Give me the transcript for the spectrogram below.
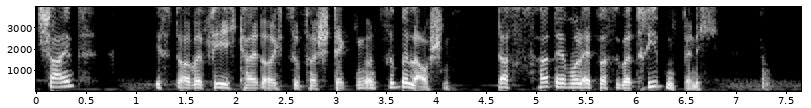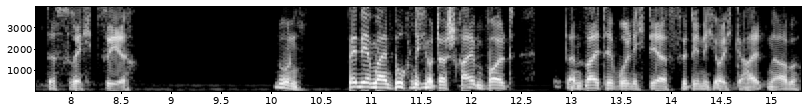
scheint, ist eure Fähigkeit, euch zu verstecken und zu belauschen. Das hat er wohl etwas übertrieben, wenn ich das recht sehe. Nun, wenn ihr mein Buch nicht unterschreiben wollt, dann seid ihr wohl nicht der, für den ich euch gehalten habe.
